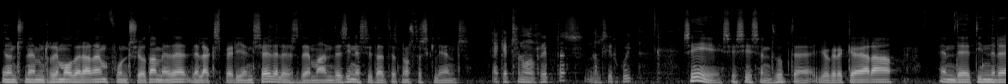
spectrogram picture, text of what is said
i doncs anem remodelant en funció també de, de l'experiència i de les demandes i necessitats dels nostres clients. Aquests són els reptes del circuit? Sí, sí, sí, sens dubte. Jo crec que ara hem de tindre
